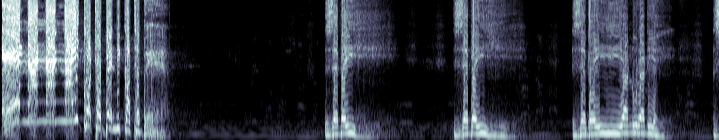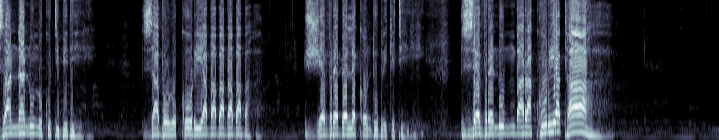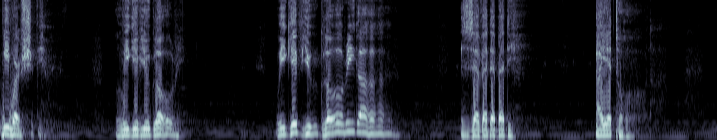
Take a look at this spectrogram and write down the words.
Enananaikotobeni Zebei. Zebei. Zebei anuradie. Zananunukutibidi. Zaborokoria baba baba baba. Jevrebele kondubrikiti. Zevrenumbara kuriata. We worship you. We give you glory. We give you glory, God. Zevedebedi. Ayetola.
